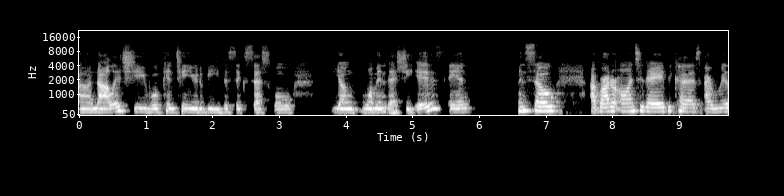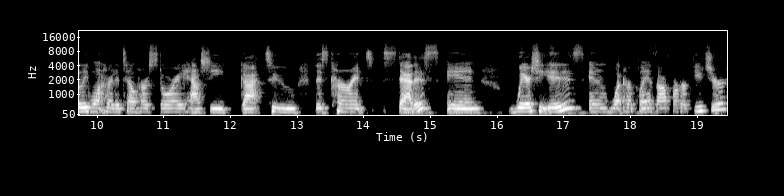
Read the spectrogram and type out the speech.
uh, knowledge, she will continue to be the successful young woman that she is. And and so I brought her on today because I really want her to tell her story, how she got to this current status and where she is and what her plans are for her future.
